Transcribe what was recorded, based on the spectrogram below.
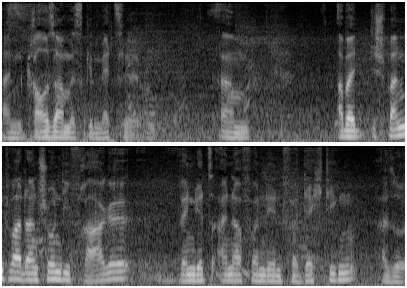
ein grausames Gemetzel. Und, ähm, aber spannend war dann schon die Frage, wenn jetzt einer von den Verdächtigen, also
